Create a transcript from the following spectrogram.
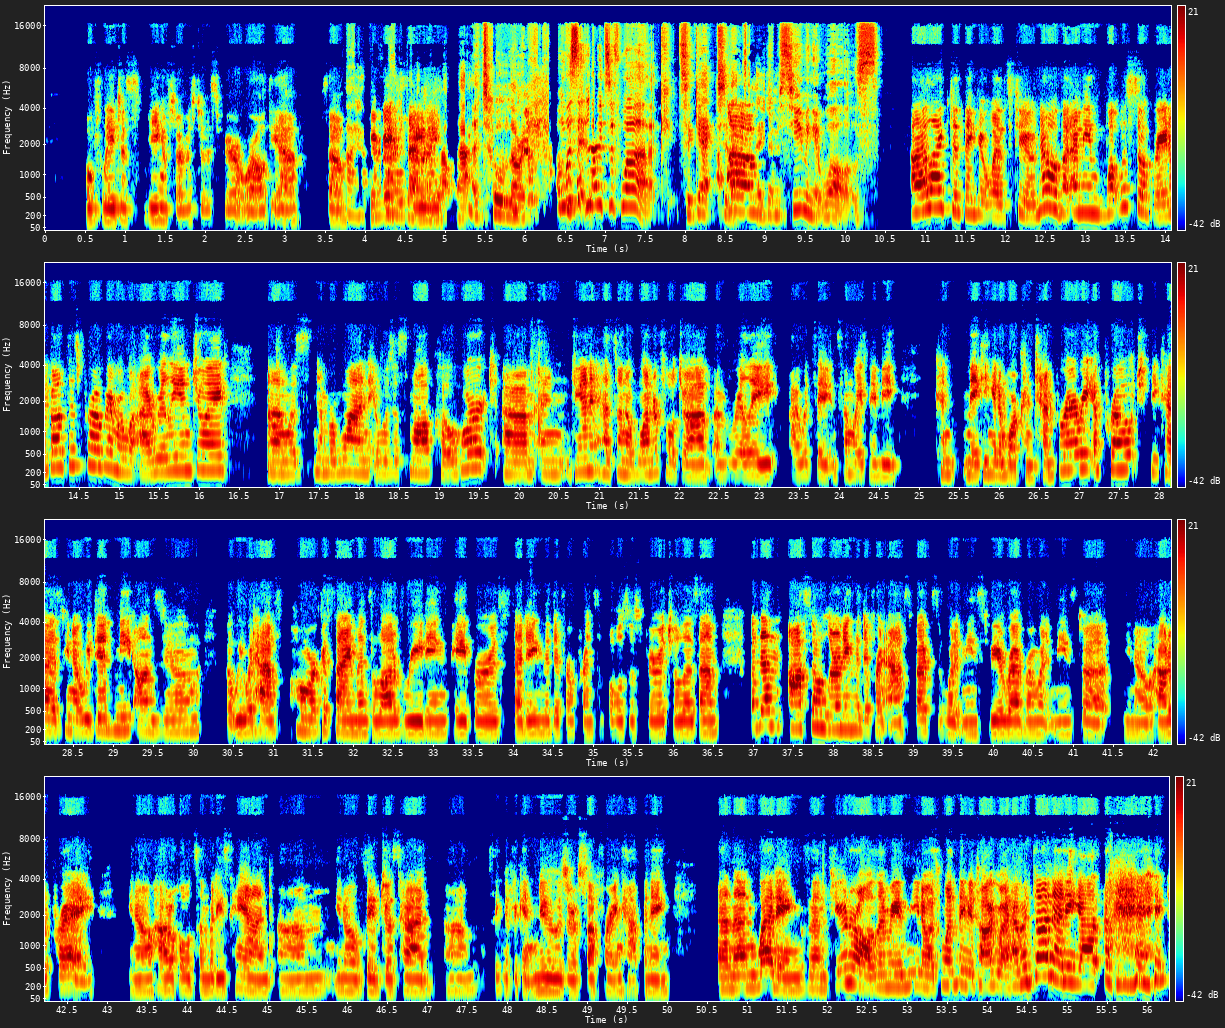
hopefully just being of service to the spirit world. Yeah. So I have very excited about that at all, Lori. and was it loads of work to get to that um, stage? I'm assuming it was. I like to think it was too. No, but I mean, what was so great about this program, or what I really enjoyed, um, was number one, it was a small cohort, um, and Janet has done a wonderful job of really, I would say, in some ways, maybe con- making it a more contemporary approach because you know we did meet on Zoom but we would have homework assignments, a lot of reading papers, studying the different principles of spiritualism, but then also learning the different aspects of what it means to be a reverend, what it means to, you know, how to pray, you know, how to hold somebody's hand, um, you know, if they've just had um, significant news or suffering happening. And then weddings and funerals. I mean, you know, it's one thing to talk about. I haven't done any yet, okay,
